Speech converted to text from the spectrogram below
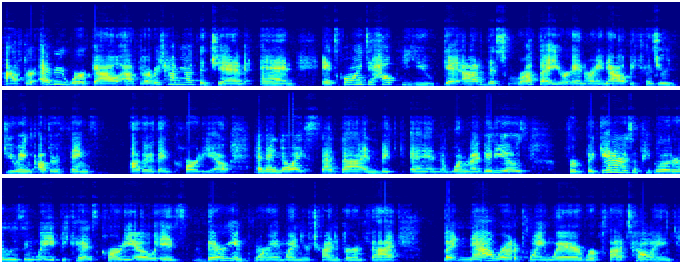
after every workout, after every time you're at the gym. And it's going to help you get out of this rut that you're in right now because you're doing other things other than cardio. And I know I said that in, in one of my videos, for beginners of people that are losing weight because cardio is very important when you're trying to burn fat. But now we're at a point where we're plateauing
